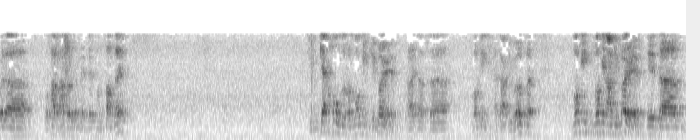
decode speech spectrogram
will, uh, will have, have a look at this on Sunday. You can get hold of a Magen Giborim, right, that's, uh, Mogging, I doubt you will, but Mogging Mogging Agiborim is um,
